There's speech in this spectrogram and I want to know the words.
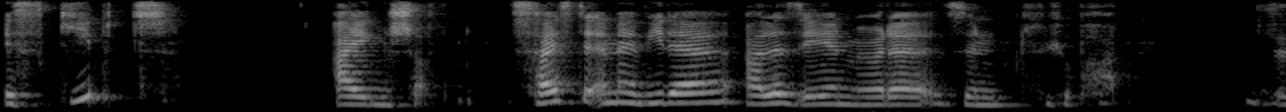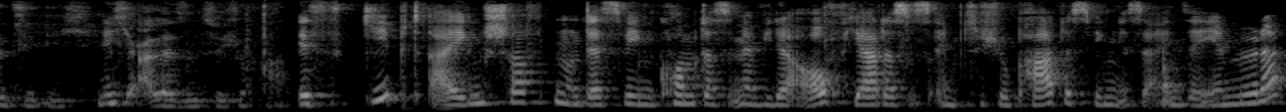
Es gibt Eigenschaften. Das heißt ja immer wieder, alle Serienmörder sind Psychopathen. Sind sie nicht. Nicht alle sind Psychopathen. Es gibt Eigenschaften und deswegen kommt das immer wieder auf. Ja, das ist ein Psychopath, deswegen ist er ein Serienmörder.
